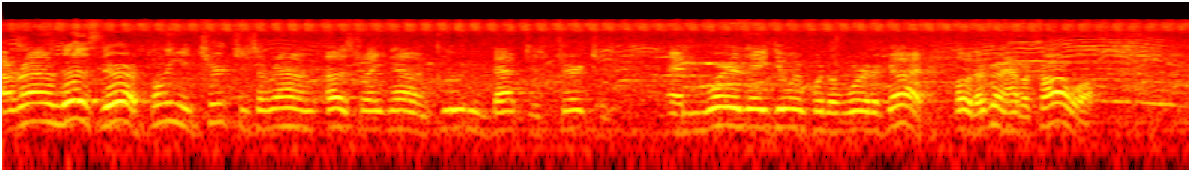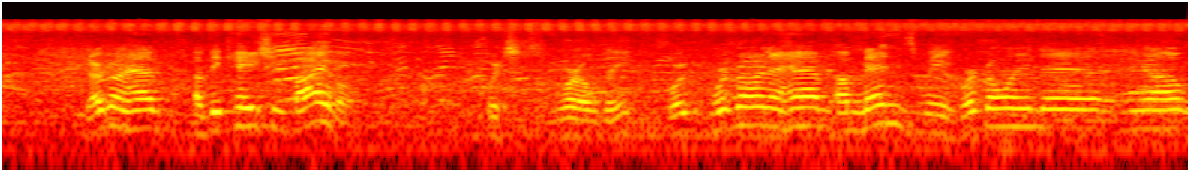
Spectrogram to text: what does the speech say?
Around us, there are plenty of churches around us right now, including Baptist churches. And what are they doing for the Word of God? Oh, they're going to have a car wash. They're going to have a vacation Bible, which is worldly. We're, we're going to have a men's week. We're going to, you know,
